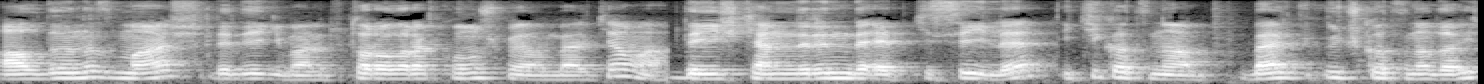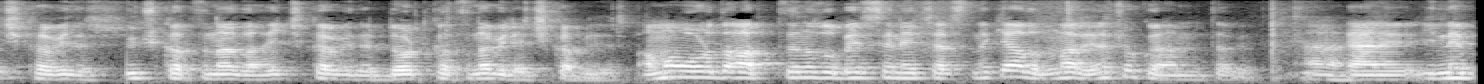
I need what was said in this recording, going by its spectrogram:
aldığınız maaş dediği gibi hani tutar olarak konuşmayalım belki ama değişkenlerin de etkisiyle iki katına belki 3 katına dahi çıkabilir. 3 katına dahi çıkabilir. 4 katına bile çıkabilir. Ama orada attığınız o 5 sene içerisindeki adımlar yine çok önemli tabii. Evet. Yani yine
